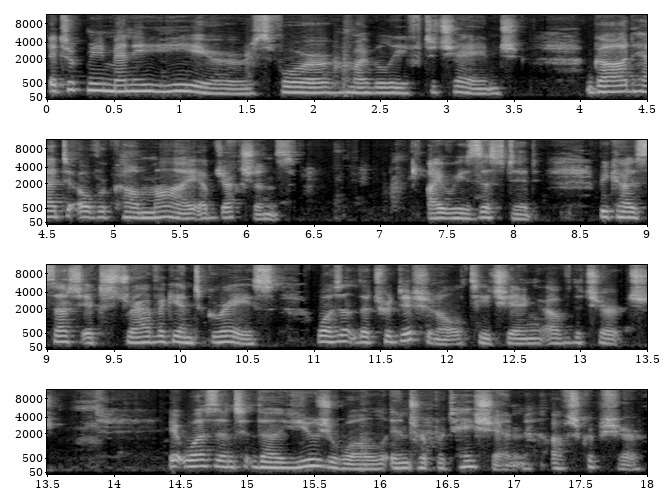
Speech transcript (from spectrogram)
It took me many years for my belief to change. God had to overcome my objections. I resisted because such extravagant grace wasn't the traditional teaching of the church. It wasn't the usual interpretation of Scripture.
